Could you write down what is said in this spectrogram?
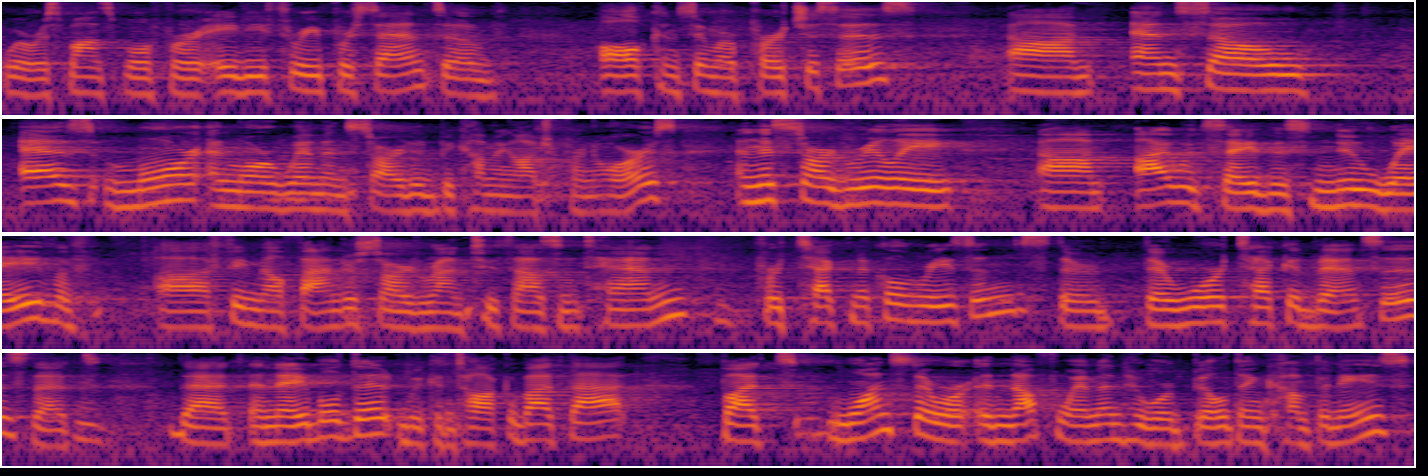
We're responsible for 83% of all consumer purchases. Um, and so, as more and more women started becoming entrepreneurs, and this started really, um, I would say, this new wave of uh, female founders started around 2010 for technical reasons. There, there were tech advances that, that enabled it. We can talk about that. But once there were enough women who were building companies,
